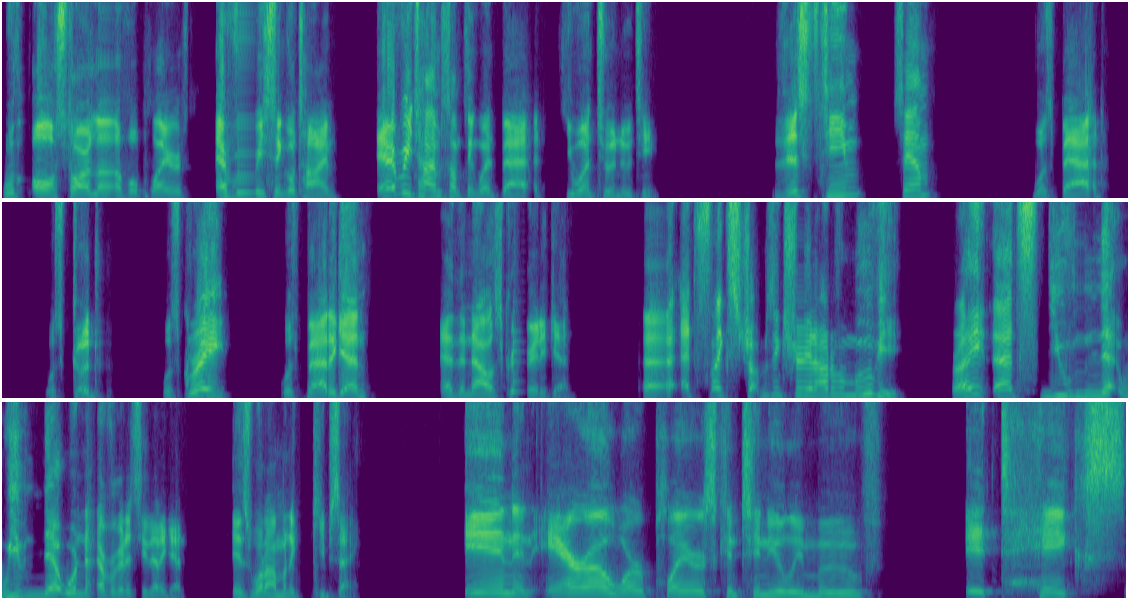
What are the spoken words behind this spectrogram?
with all star level players every single time. Every time something went bad, he went to a new team. This team, Sam, was bad, was good, was great, was bad again, and then now it's great again. Uh, it's like something straight out of a movie, right? That's you've ne- we've ne- we're never going to see that again. Is what I'm going to keep saying. in an era where players continually move, it takes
